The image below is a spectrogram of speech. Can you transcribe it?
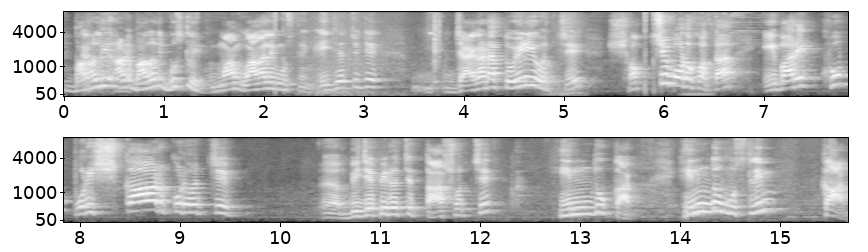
বাঙালি আর বাঙালি মুসলিম। বাঙালি মুসলিম। এই যে হচ্ছে যে জায়গাটা তৈরি হচ্ছে সবচেয়ে বড় কথা এবারে খুব পরিষ্কার করে হচ্ছে বিজেপির হচ্ছে তাস হচ্ছে হিন্দু কার্ড হিন্দু মুসলিম কার্ড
